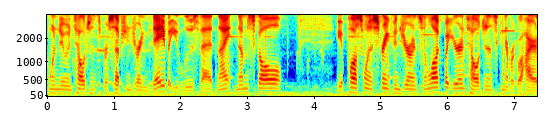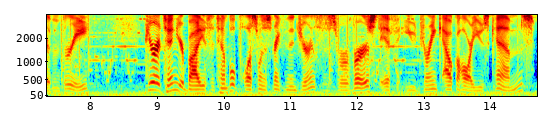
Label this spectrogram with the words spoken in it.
one to intelligence and perception during the day, but you lose that at night. Numbskull, you get plus one in strength, endurance, and luck, but your intelligence can never go higher than three. Puritan, your body is a temple, plus one in strength and endurance. This is reversed if you drink alcohol or use chems,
